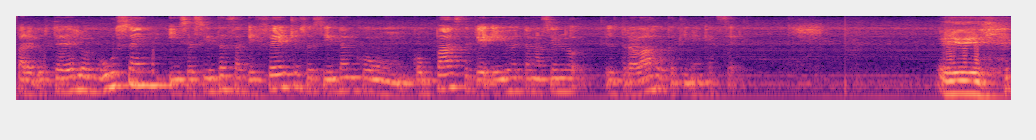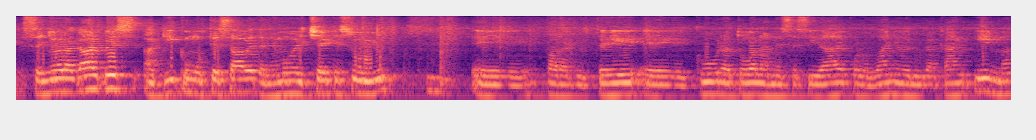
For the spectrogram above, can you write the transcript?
para que ustedes los usen y se sientan satisfechos, se sientan con, con paz de que ellos están haciendo el trabajo que tienen que hacer. Eh, señora Galvez, aquí como usted sabe tenemos el cheque suyo eh, para que usted eh, cubra todas las necesidades por los daños del huracán Irma,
